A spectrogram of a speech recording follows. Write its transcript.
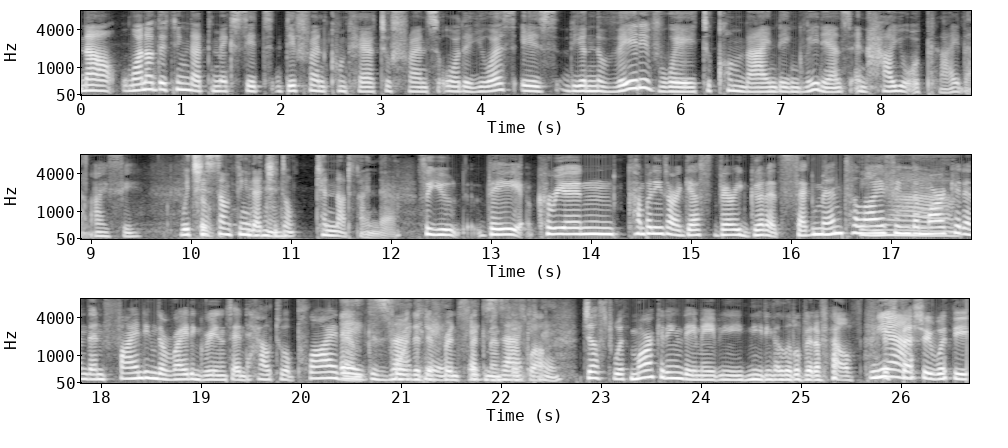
Now, one of the things that makes it different compared to France or the US is the innovative way to combine the ingredients and how you apply them, I see. which is something that you mm-hmm. don't cannot find there. So you, they Korean companies are, I guess, very good at segmentalizing the market and then finding the right ingredients and how to apply them for the different segments as well. Just with marketing, they may be needing a little bit of help, Yeah. especially with the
